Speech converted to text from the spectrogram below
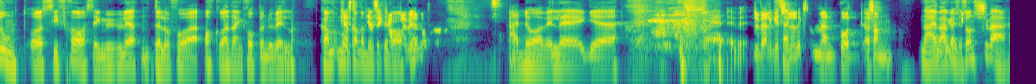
dumt å si fra seg muligheten til å få akkurat den kroppen du vil. Kan, må, kan man vil tilbake? Nei, da vil jeg uh, Du velger ikke liksom en bod... eh, Sånn, Nei, jeg velger ikke sånn svær.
